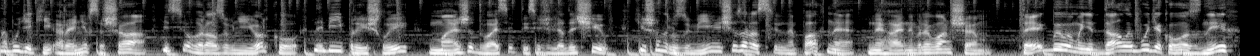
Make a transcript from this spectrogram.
на будь-якій арені в США. І цього разу в Нью-Йорку на бій прийшли майже 20 тисяч глядачів. Кішан розуміє, що зараз сильне пахне негайним реваншем. Та якби ви мені дали будь-якого з них,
